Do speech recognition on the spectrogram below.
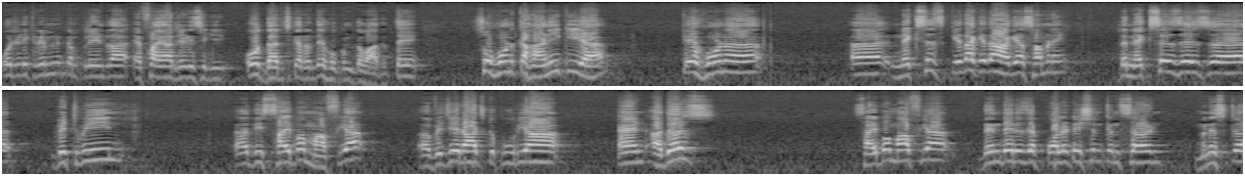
ਉਹ ਜਿਹੜੀ ਕ੍ਰਿਮੀਨਲ ਕੰਪਲੇਂਟ ਦਾ ਐਫ ਆਈ ਆਰ ਜਿਹੜੀ ਸੀਗੀ ਉਹ ਦਰਜ ਕਰਨ ਦੇ ਹੁਕਮ ਦਵਾ ਦਿੱਤੇ ਸੋ ਹੁਣ ਕਹਾਣੀ ਕੀ ਆ ਕਿ ਹੁਣ ਨੈਕਸਸ ਕਿਹਦਾ ਕਿਹਦਾ ਆ ਗਿਆ ਸਾਹਮਣੇ the nexus is between the cyber mafia Vijay Raj Kapuria and others cyber mafia then there is a politician concerned minister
